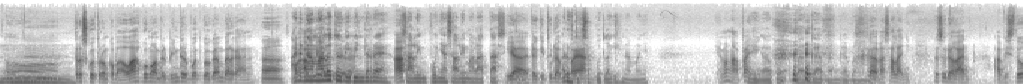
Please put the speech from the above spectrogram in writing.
Oh. terus gue turun ke bawah gue mau ambil binder buat gue gambar kan Ah. Ada nama lu tuh di bindernya. binder ya. Hah? Salim punya Salim Alatas gitu. Iya, udah gitu dah Aduh tersebut lagi namanya. Emang apa Iya ya? enggak apa. Bangga bangga bangga. Gak masalah nih. Terus udah kan, abis itu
